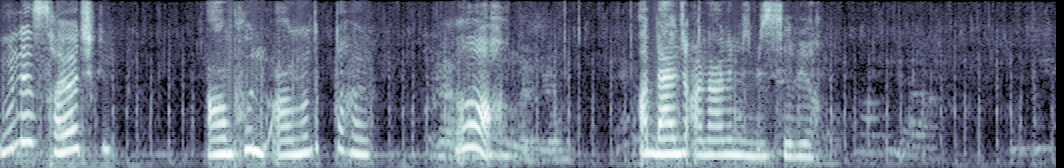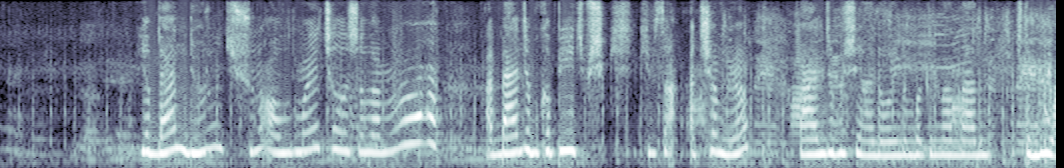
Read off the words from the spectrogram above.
Bu ne sayaç. Ampul anladık da. hani. Oh. Abi bence anneannemiz bizi seviyor. Ya ben diyorum ki şunu almaya çalışalım. Ah! Abi bence bu kapıyı hiçbir kimse açamıyor. Bence bu şey hani oyunun bakımından daha işte bu.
